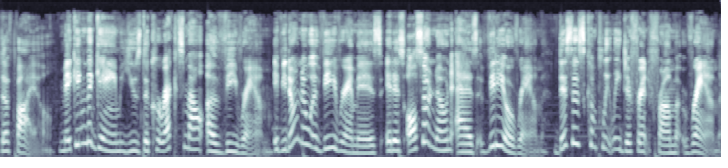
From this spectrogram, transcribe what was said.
the file. Making the game use the correct amount of VRAM. If you don't know what VRAM is, it is also known as video RAM. This is completely different from RAM.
